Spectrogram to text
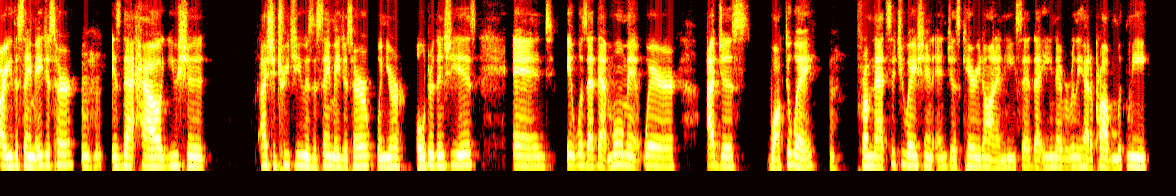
are you the same age as her? hmm Is that how you should? I should treat you as the same age as her when you're older than she is?" And it was at that moment where I just walked away Mm. from that situation and just carried on. And he said that he never really had a problem with me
